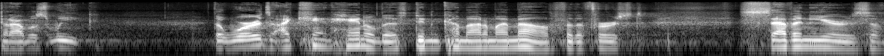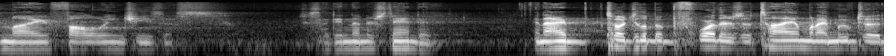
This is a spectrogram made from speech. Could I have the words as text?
that I was weak. The words, I can't handle this, didn't come out of my mouth for the first seven years of my following Jesus. Just I didn't understand it. And I told you a little bit before, there's a time when I moved to a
